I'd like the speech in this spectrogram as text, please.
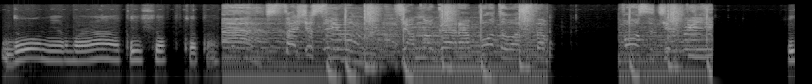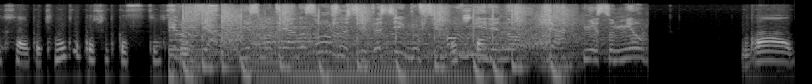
Домер, брат, еще кто-то. стать счастливым Я много работал, оставался терпеливым Фиксай, почему только шутка с Я, текстом? несмотря на сложности, достиг бы всего в мире Но я не сумел Брат,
